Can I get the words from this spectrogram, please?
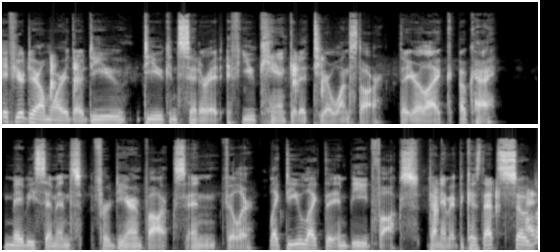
If you're Daryl Morey, though, do you do you consider it if you can't get a tier one star that you're like, okay, maybe Simmons for De'Aaron Fox and filler? Like, do you like the Embiid Fox dynamic because that's so I'd rather,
